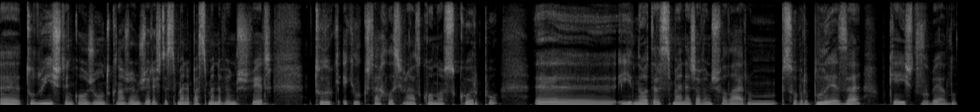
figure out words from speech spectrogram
Uh, tudo isto em conjunto que nós vamos ver esta semana, para a semana vamos ver tudo aquilo que está relacionado com o nosso corpo uh, e noutra semana já vamos falar um, sobre beleza, o que é isto do belo.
